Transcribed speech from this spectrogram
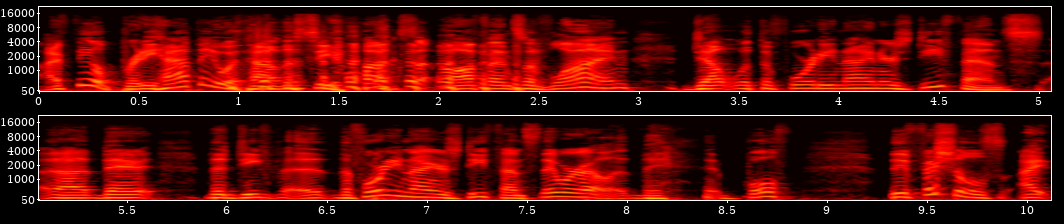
I feel pretty happy with how the Seahawks offensive line dealt with the 49ers defense. Uh, the def- uh, the 49ers defense, they were they, both the officials. I,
